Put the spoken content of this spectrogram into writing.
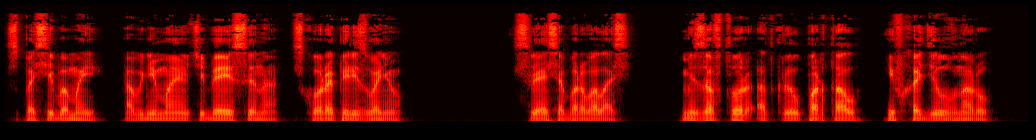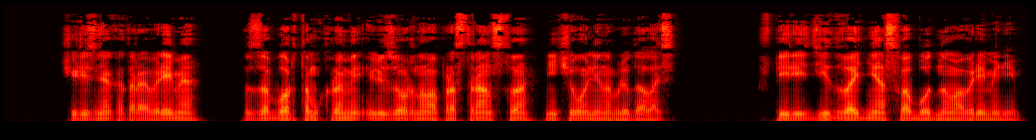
«Спасибо, Мэй. Обнимаю тебя и сына. Скоро перезвоню». Связь оборвалась. Мезовтор открыл портал и входил в нору. Через некоторое время за бортом, кроме иллюзорного пространства, ничего не наблюдалось. Впереди два дня свободного времени.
